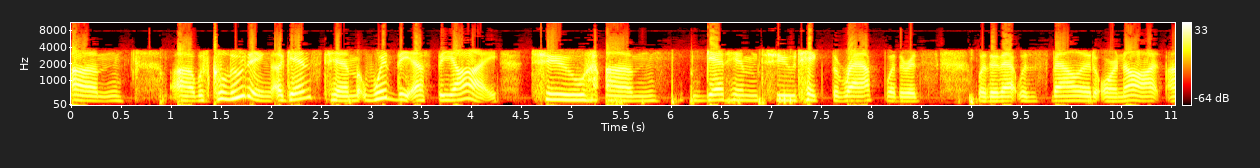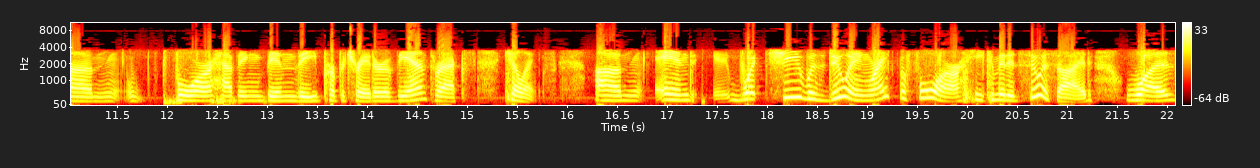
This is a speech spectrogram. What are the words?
um, uh, was colluding against him with the FBI to um, get him to take the rap, whether it's whether that was valid or not, um, for having been the perpetrator of the anthrax killings. Um, and what she was doing right before he committed suicide was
